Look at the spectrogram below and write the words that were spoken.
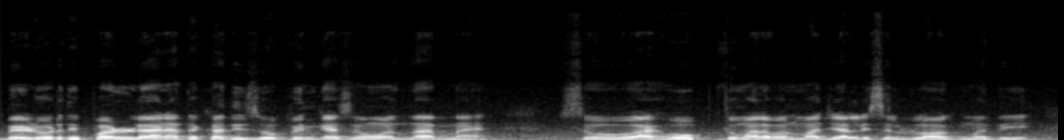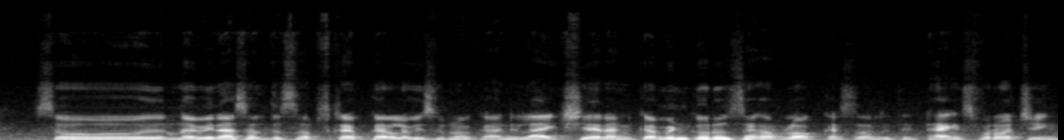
बेडवरती पडलो आहे आणि आता कधी झोपेन काय समजणार नाही. सो आय होप तुम्हाला पण मजा आली असेल ब्लॉगमध्ये सो नवीन असेल तर सबस्क्राईब करायला विसरू नका आणि लाईक शेअर आणि कमेंट करून सांगा ब्लॉग कसा झाला ते. थँक्स फॉर वॉचिंग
